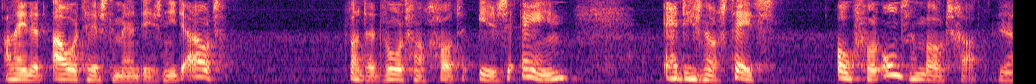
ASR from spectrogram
Alleen het Oude Testament is niet oud. Want het woord van God is één. Het is nog steeds ook voor ons een boodschap. Ja.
